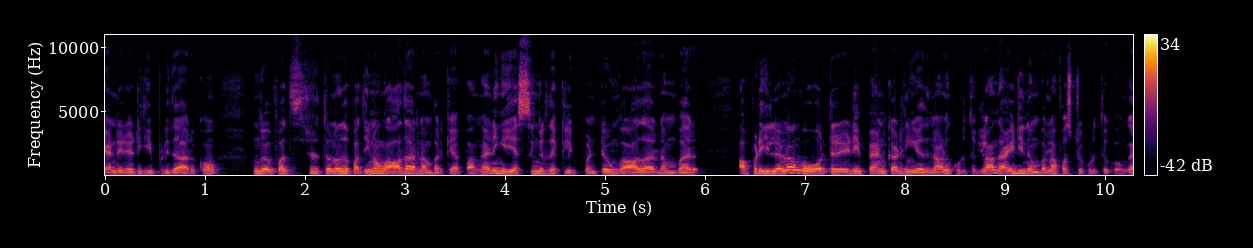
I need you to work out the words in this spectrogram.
கேண்டிடேட்டுக்கு இப்படி தான் இருக்கும். உங்கள் ஃபஸ்ட் எடுத்தோன்னு வந்து பார்த்தீங்கன்னா உங்கள் ஆதார் நம்பர் கேட்பாங்க. நீங்கள் எஸ்ஸுங்கிறத கிளிக் பண்ணிட்டு உங்கள் ஆதார் நம்பர் அப்படி இல்லைனா உங்கள் ஓட்டர் ஐடி பேன் கார்டு நீங்கள் எதுனாலும் கொடுத்துக்கலாம். அந்த ஐடி நம்பர்லாம் ஃபஸ்ட்டு கொடுத்துக்கோங்க.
